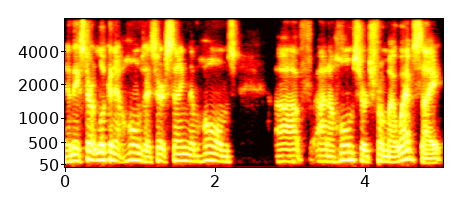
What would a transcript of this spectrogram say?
And they start looking at homes. I start sending them homes uh, on a home search from my website.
